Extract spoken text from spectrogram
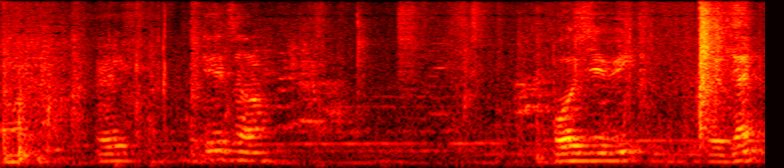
uh, it, it is a 4 GB present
